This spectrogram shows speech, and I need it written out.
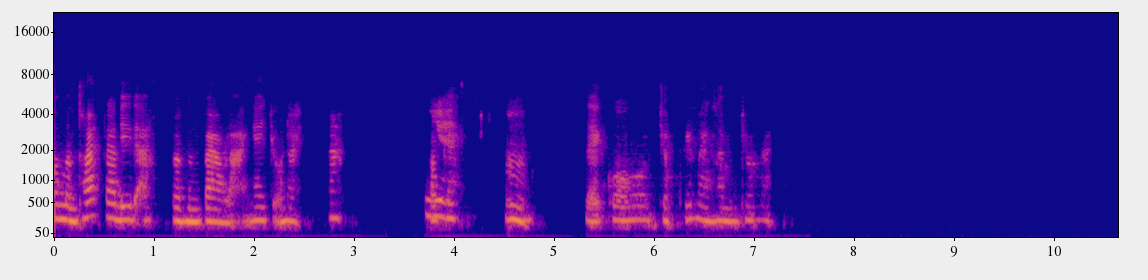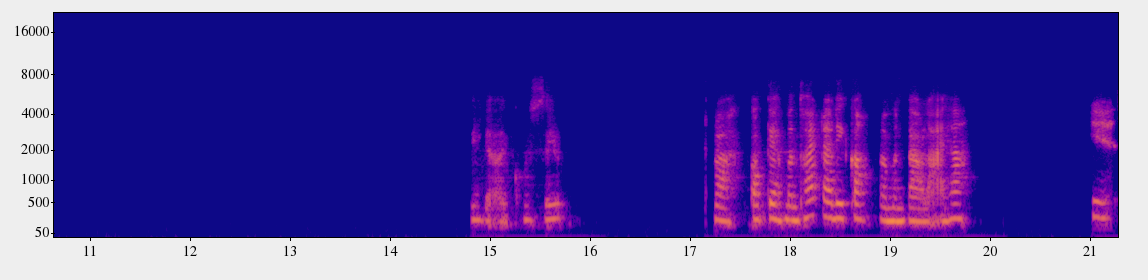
thôi mình thoát ra đi đã. Rồi mình vào lại ngay chỗ này ha. Ok. Yeah. ừ. để cô chụp cái màn hình chỗ này. Đi đợi cô xíu. Rồi ok mình thoát ra đi con. Rồi mình vào lại ha. Yes.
